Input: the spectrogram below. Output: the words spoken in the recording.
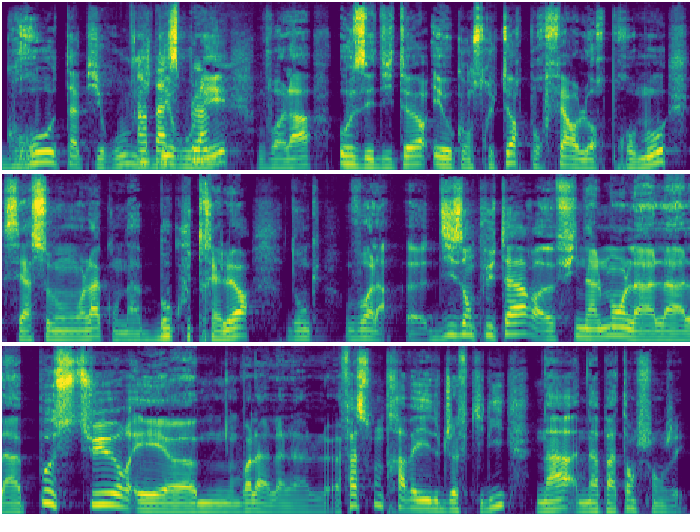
gros tapis rouge déroulé, voilà, aux éditeurs et aux constructeurs pour faire leur promo. C'est à ce moment-là qu'on a beaucoup de trailers. Donc voilà, euh, dix ans plus tard, euh, finalement, la, la, la, posture et euh, voilà la, la, façon de travailler de Geoff Keighley n'a pas tant changé.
